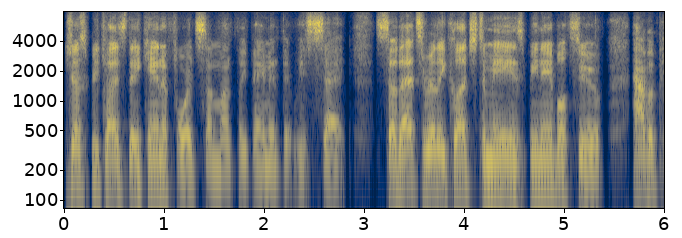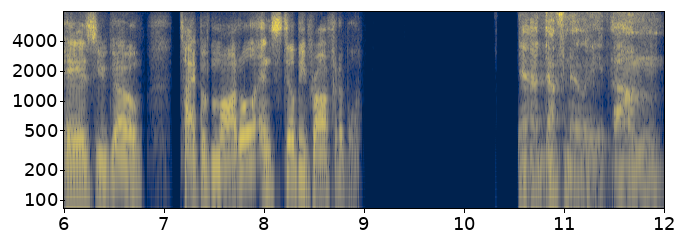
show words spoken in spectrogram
just because they can't afford some monthly payment that we set. So that's really clutch to me is being able to have a pay as you go type of model and still be profitable. Yeah, definitely. Um,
